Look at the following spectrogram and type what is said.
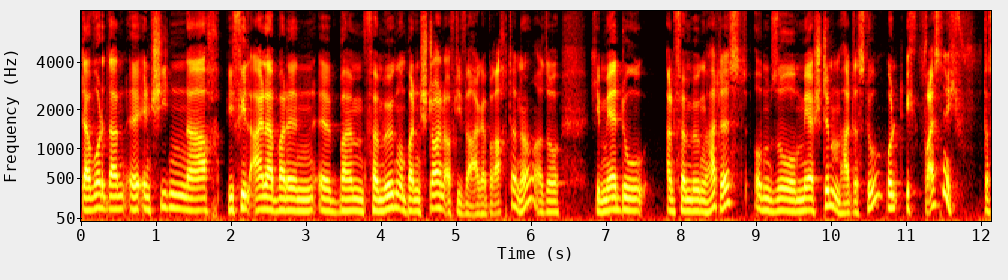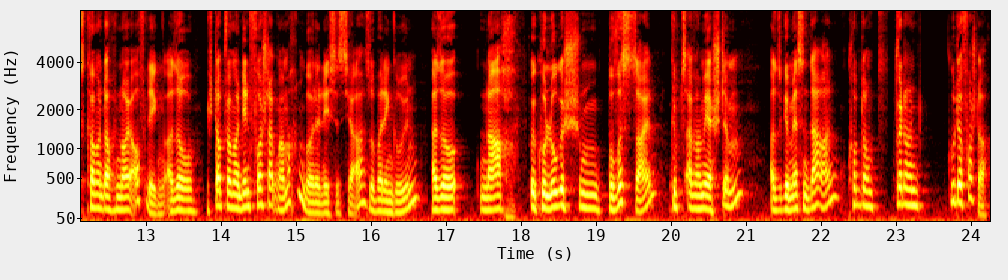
da wurde dann äh, entschieden nach, wie viel einer bei den äh, beim Vermögen und bei den Steuern auf die Waage brachte, ne? Also je mehr du an Vermögen hattest, umso mehr Stimmen hattest du. Und ich weiß nicht, das kann man doch neu auflegen. Also ich glaube, wenn man den Vorschlag mal machen würde nächstes Jahr, so bei den Grünen, also nach ökologischem Bewusstsein gibt es einfach mehr Stimmen. Also gemessen daran kommt doch, wäre doch ein guter Vorschlag.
